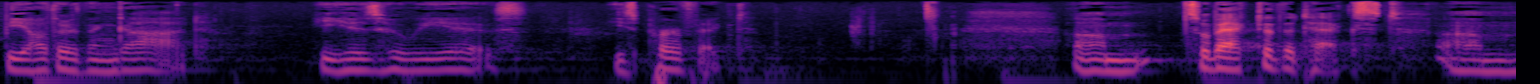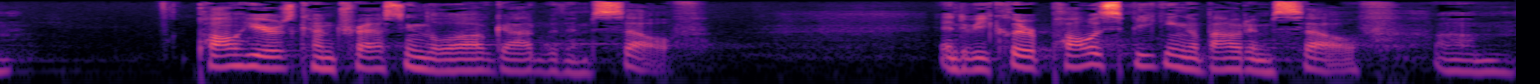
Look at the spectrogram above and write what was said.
be other than God. He is who he is. He's perfect. Um, so back to the text. Um, Paul here is contrasting the law of God with himself. And to be clear, Paul is speaking about himself um,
